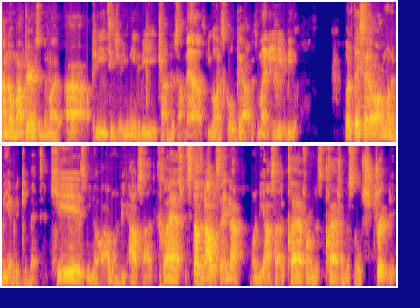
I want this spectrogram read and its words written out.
I know my parents have been like, uh, PE teacher, you need to be trying to do something else. You going to school, pay all this money, you need to be. But if they say, oh, I want to be able to get back to the kids, you know, I want to be outside the classroom, stuff that I would say now, I want to be outside the classroom. This classroom is so strict that,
